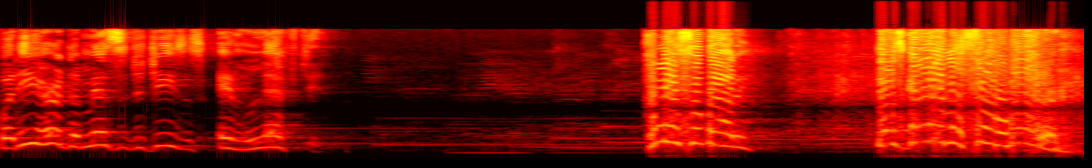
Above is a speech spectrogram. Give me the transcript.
But he heard the message of Jesus and left it. Come on, somebody. There's got to be something better.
